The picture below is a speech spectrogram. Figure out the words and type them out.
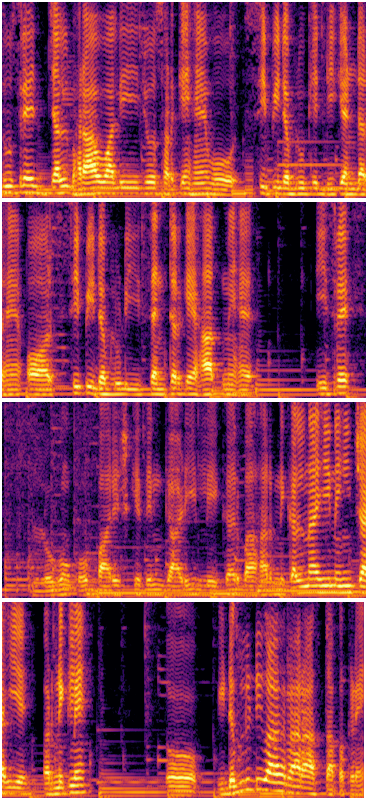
दूसरे, जल भराव वाली जो सड़कें हैं, वो सी पी डब्ल्यू के डी के अंडर हैं और C P W D center के हाथ में है। तीसरे, लोगों को बारिश के दिन गाड़ी लेकर बाहर निकलना ही नहीं चाहिए। और निकले तो पीडब्ल्यूडी वाला रास्ता पकड़े।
